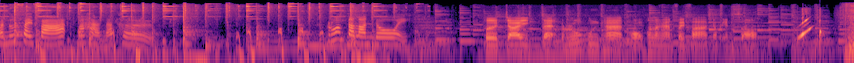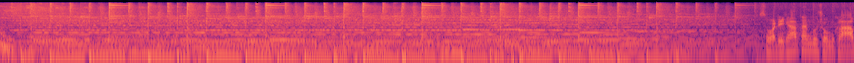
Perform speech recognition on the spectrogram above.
มนุษย์ไฟฟ้ามาหานะเธอ ร่วมตลอนโดย เปิดใจและรู้คุณค่าของพลังงานไฟฟ้ากับ e n s o f t สวัสดีครับท่านผู้ชมครับ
